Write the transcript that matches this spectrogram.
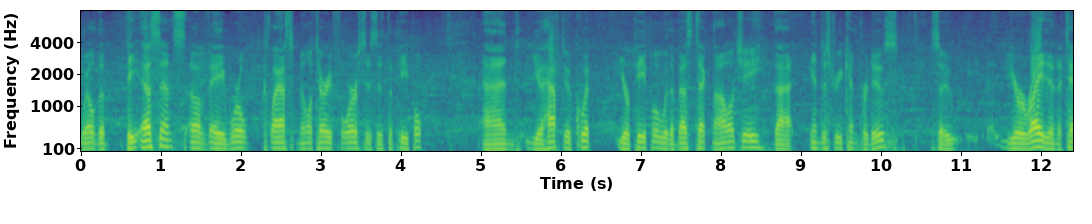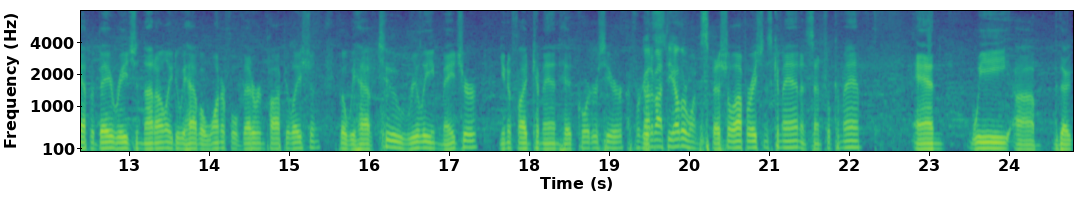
Well, the, the essence of a world class military force is, is the people. And you have to equip your people with the best technology that industry can produce. So you're right, in the Tampa Bay region, not only do we have a wonderful veteran population, but we have two really major unified command headquarters here. I forgot about the other one. Special Operations Command and Central Command. And we, uh, the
